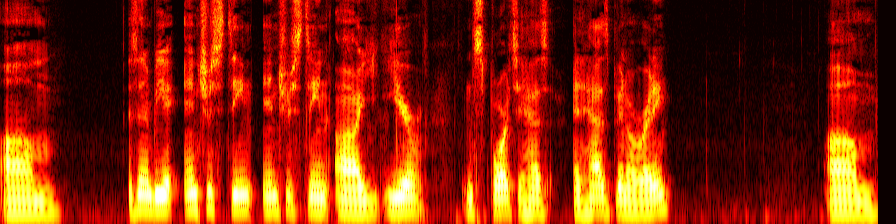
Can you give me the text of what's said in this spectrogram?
Um, it's going to be an interesting, interesting uh, year in sports. It has it has been already. Um,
